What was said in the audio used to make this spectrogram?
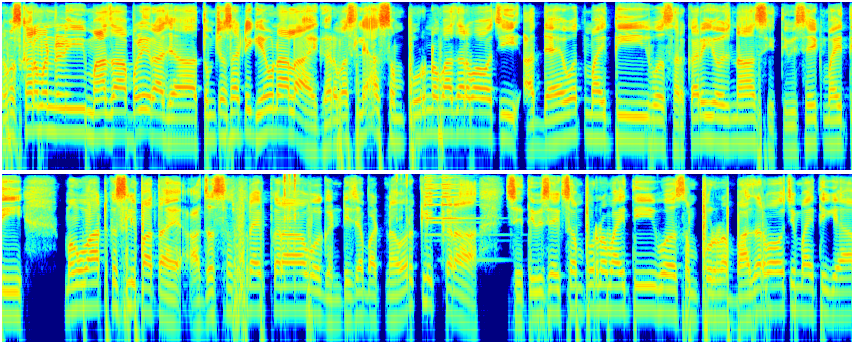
नमस्कार मंडळी माझा बळीराजा तुमच्यासाठी घेऊन आलाय. घरबसल्या संपूर्ण बाजारभावाची अद्ययावत माहिती व सरकारी योजना शेतीविषयक माहिती. मग वाट कसली पाहताय? आजच सबस्क्राईब करा व घंटीच्या बटनावर क्लिक करा. शेतीविषयक संपूर्ण माहिती व संपूर्ण बाजारभावाची माहिती घ्या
